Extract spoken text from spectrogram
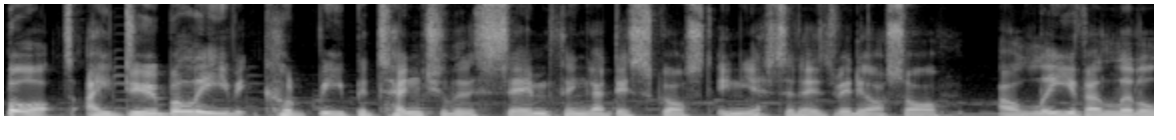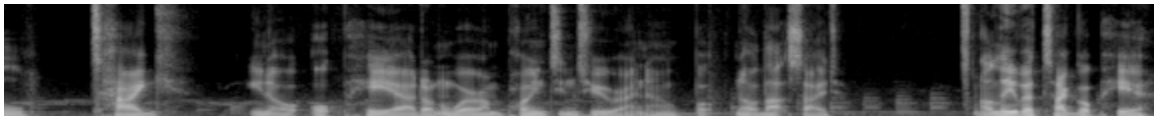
But I do believe it could be potentially the same thing I discussed in yesterday's video. So I'll leave a little tag you know, up here. I don't know where I'm pointing to right now, but no, that side. I'll leave a tag up here.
